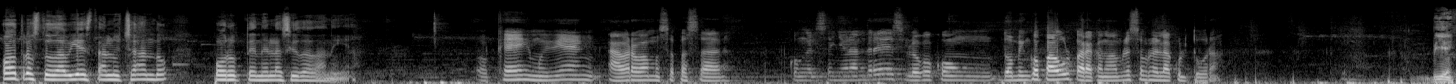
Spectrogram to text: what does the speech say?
otros todavía están luchando por obtener la ciudadanía. Ok, muy bien. Ahora vamos a pasar con el señor Andrés, luego con Domingo Paul para que nos hable sobre la cultura. Bien,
